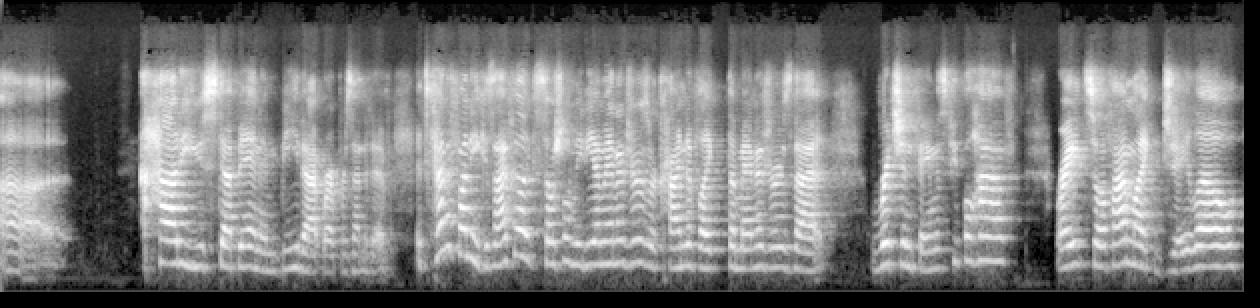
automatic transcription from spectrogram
uh, how do you step in and be that representative? It's kind of funny because I feel like social media managers are kind of like the managers that rich and famous people have, right? So if I'm like J Lo,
